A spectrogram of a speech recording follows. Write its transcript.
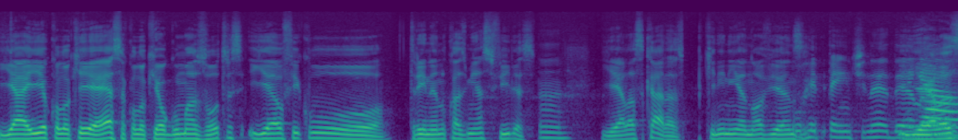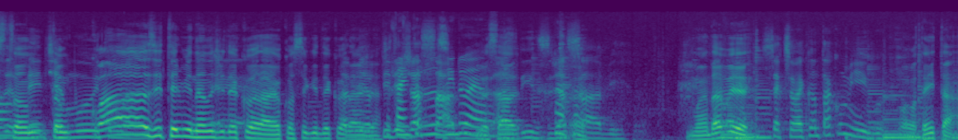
E aí eu coloquei essa, coloquei algumas outras e eu fico treinando com as minhas filhas. ah. E elas, cara, pequenininhas, 9 anos. O repente, né, E dela. Legal. elas estão é quase terminando de decorar. Eu consegui A decorar minha já. filha tá já sabe. ela. Já sabe? A Liz já sabe. Manda ver. Isso é que você vai cantar comigo. Vou tentar.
